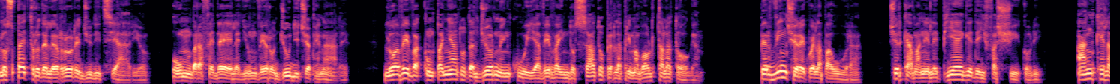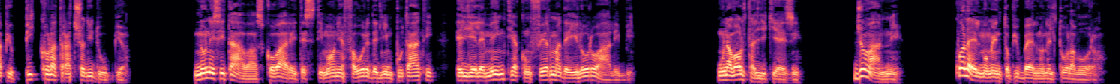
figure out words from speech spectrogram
Lo spettro dell'errore giudiziario, ombra fedele di un vero giudice penale, lo aveva accompagnato dal giorno in cui aveva indossato per la prima volta la toga. Per vincere quella paura, cercava nelle pieghe dei fascicoli anche la più piccola traccia di dubbio. Non esitava a scovare i testimoni a favore degli imputati e gli elementi a conferma dei loro alibi. Una volta gli chiesi: Giovanni, qual è il momento più bello nel tuo lavoro?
